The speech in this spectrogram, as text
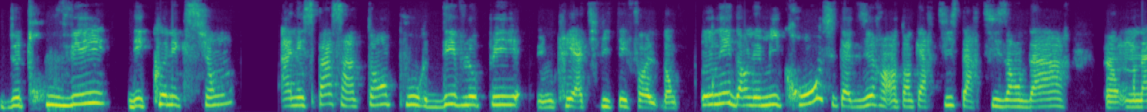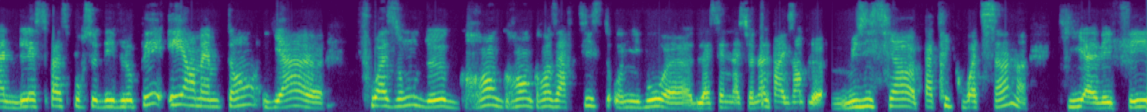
de trouver des connexions un espace, un temps pour développer une créativité folle. Donc, on est dans le micro, c'est-à-dire en tant qu'artiste, artisan d'art, euh, on a de l'espace pour se développer et en même temps, il y a euh, foison de grands, grands, grands artistes au niveau euh, de la scène nationale. Par exemple, le musicien Patrick Watson, qui avait fait,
